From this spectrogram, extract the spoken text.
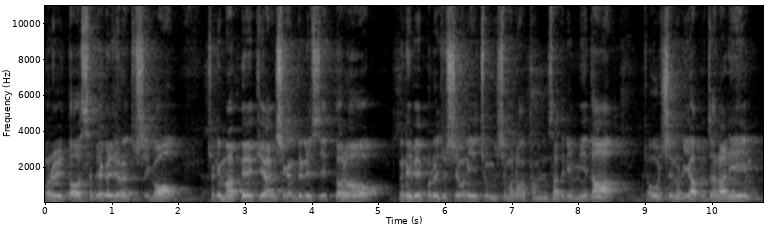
오늘 또 새벽을 열어주시고 주님 앞에 귀한 시간 드릴 수 있도록 은혜 베풀어 주시오니 중심으로 감사드립니다. 좋으신 우리 아버지 하나님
